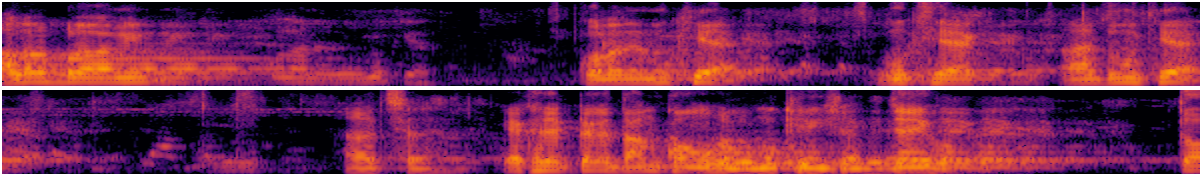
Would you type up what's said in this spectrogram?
আল্লাহ রব্বুল আলমিন কোলানের মুখিয়া। মুখিয়া? মুখিয়া দু মুখিয়া আচ্ছা এক হাজার টাকা দাম কম হলো মুখিয়া হিসাবে যাই হোক। তো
